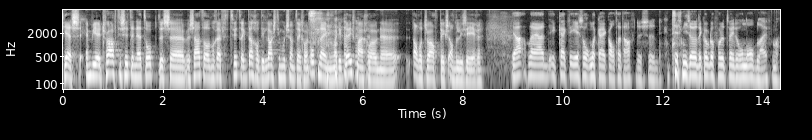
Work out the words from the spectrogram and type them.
Yes, NBA Draft die zit er net op. Dus uh, we zaten al nog even te twitteren. Ik dacht al, die Lars die moet zo meteen gewoon opnemen. Maar die bleef maar gewoon uh, alle draft picks analyseren. Ja, nou ja, ik kijk de eerste ronde kijk altijd af. Dus uh, het is niet zo dat ik ook nog voor de tweede ronde opblijf. Maar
